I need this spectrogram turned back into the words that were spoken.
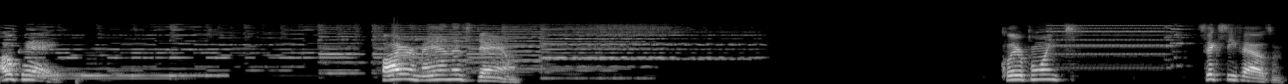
Okay. Fireman is down. Clear points? 60,000.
